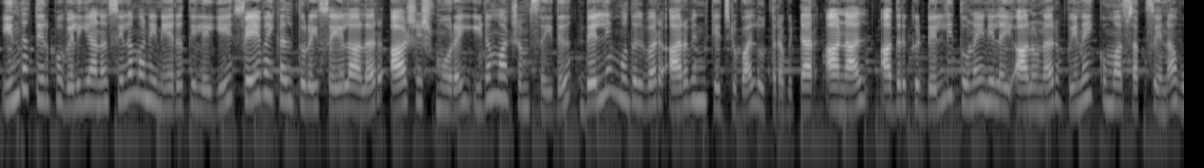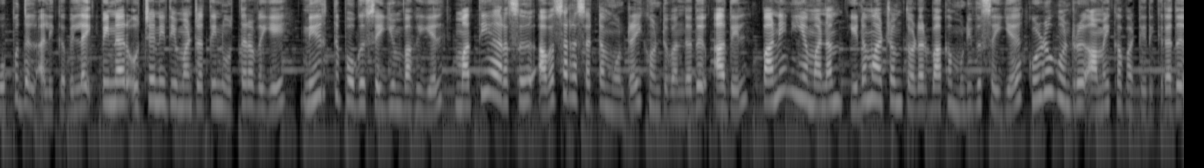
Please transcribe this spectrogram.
இந்த தீர்ப்பு வெளியான சில மணி நேரத்திலேயே சேவைகள் துறை செயலாளர் ஆஷிஷ் மோரை இடமாற்றம் செய்து டெல்லி முதல்வர் அரவிந்த் கெஜ்ரிவால் உத்தரவிட்டார். ஆனால் அதற்கு டெல்லி துணைநிலை ஆளுநர் வினய்குமார் சக்சேனா ஒப்புதல் அளிக்கவில்லை. பின்னர் உச்சநீதிமன்றத்தின் உத்தரவையே நீர்த்து போக செய்யும் வகையில் மத்திய அரசு அவசர சட்டம் ஒன்றை கொண்டு வந்தது. அதில் பணி நியமனம் இடமாற்றம் தொடர்பாக முடிவு செய்ய குழு ஒன்று அமைக்கப்பட்டிருக்கிறது.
